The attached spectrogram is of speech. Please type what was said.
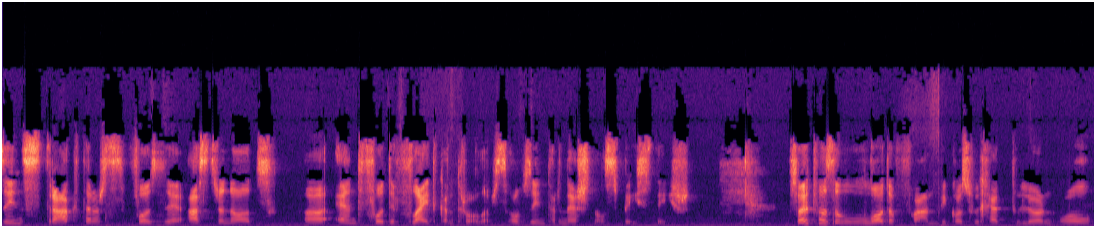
the instructors for the astronauts uh, and for the flight controllers of the International Space Station. So it was a lot of fun because we had to learn all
